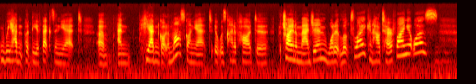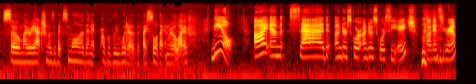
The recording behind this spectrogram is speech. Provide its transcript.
we hadn't put the effects in yet um, and he hadn't got a mask on yet. It was kind of hard to try and imagine what it looked like and how terrifying it was. So my reaction was a bit smaller than it probably would have if I saw that in real life. Neil, I am sad underscore underscore ch on Instagram.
